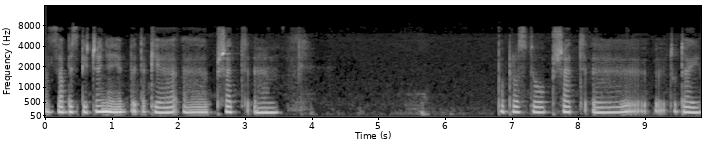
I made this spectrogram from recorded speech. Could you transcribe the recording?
zabezpieczenia jakby takie e, przed po prostu przed e, tutaj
